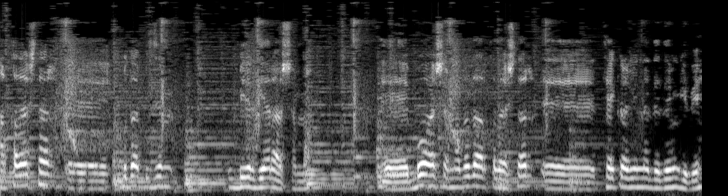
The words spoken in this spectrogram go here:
Arkadaşlar eee, bu da bizim bir diğer aşama. Eee, bu aşamada da arkadaşlar eee, tekrar yine dediğim gibi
